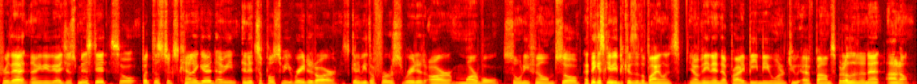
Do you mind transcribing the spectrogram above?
for that. I mean, maybe I just missed it. So, but this looks kind of good. I mean, and it's supposed to be rated R. It's going to be the first rated R Marvel Sony film. So I think it's going to be because of the violence. You know I mean? And there'll probably be me one or two F bombs. But other than that, I don't know.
